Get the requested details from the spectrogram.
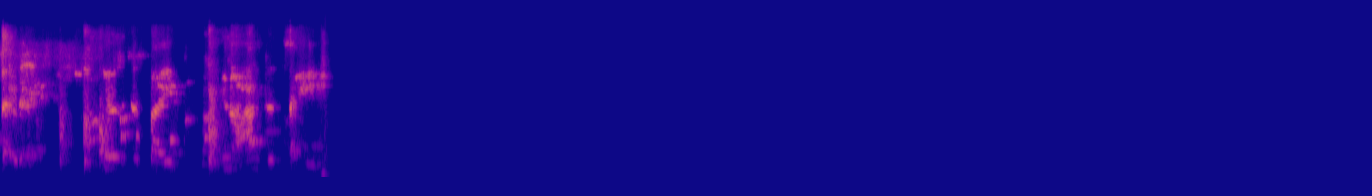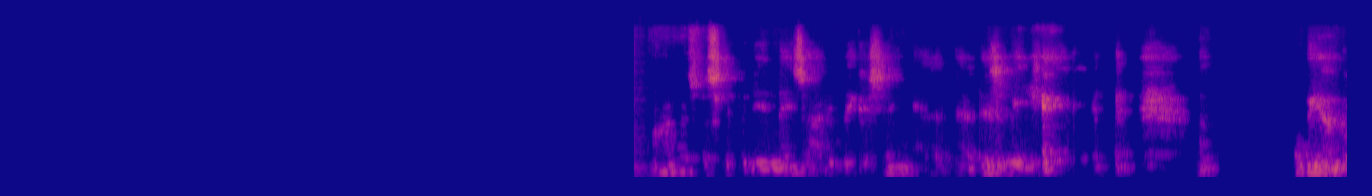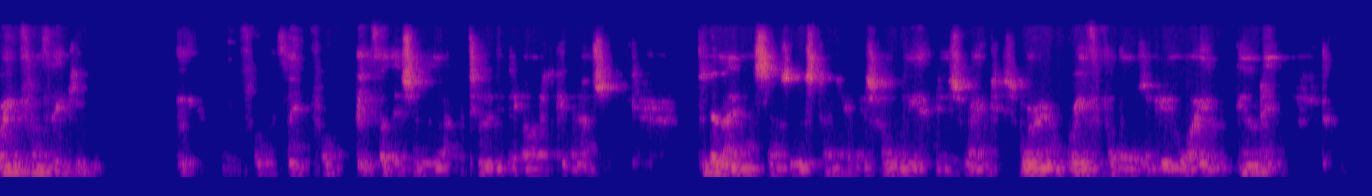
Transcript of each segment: say that. He was just like, you know, I'm just saying. Marcus for slipping in so I didn't make a scene uh, this week. um, we are grateful, thank you. Grateful and thankful for this and the opportunity the Lord has given us to delight ourselves in the study of His holy and His righteous word. I'm grateful for those of you who are in the building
